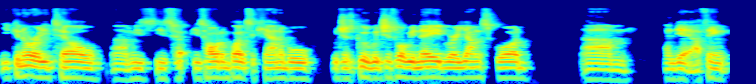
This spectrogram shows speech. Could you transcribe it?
you can already tell um, he's he's he's holding blokes accountable, which is good, which is what we need. We're a young squad, um, and yeah, I think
